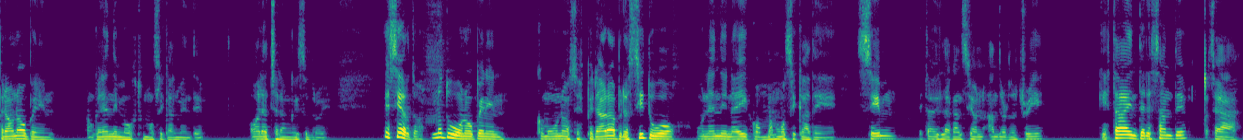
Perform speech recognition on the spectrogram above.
Pero un opening, aunque el ending me gustó musicalmente. Hola Charango y Sutroy. Es cierto, no tuvo un opening como uno se esperara, pero sí tuvo un ending ahí con más música de Sim, esta vez la canción Under the Tree, que está interesante, o sea,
